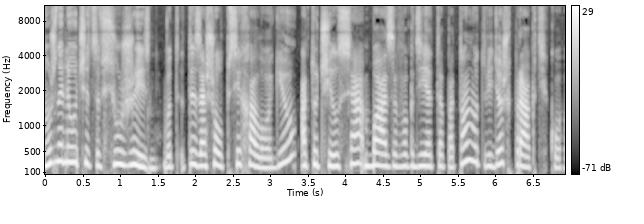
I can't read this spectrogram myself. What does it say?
Нужно ли учиться всю жизнь? Вот ты зашел в психологию, отучился базово где-то, потом вот ведешь практику.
